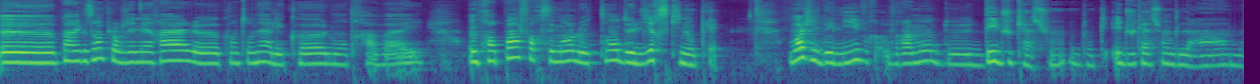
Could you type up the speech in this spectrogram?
Euh, par exemple, en général, quand on est à l'école ou on travaille, on prend pas forcément le temps de lire ce qui nous plaît. Moi, j'ai des livres vraiment de d'éducation, donc éducation de l'âme.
